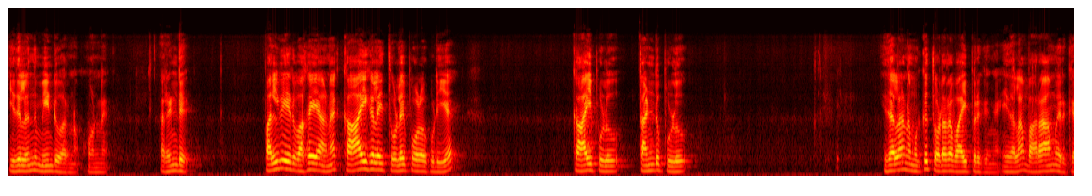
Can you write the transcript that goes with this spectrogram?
இதிலேருந்து மீண்டு வரணும். ஒன்று ரெண்டு பல்வேறு வகையான காய்களை துளை போடக்கூடிய காய்ப்புழு தண்டுப்புழு இதெல்லாம் நமக்கு தொடர வாய்ப்பு இருக்குங்க. இதெல்லாம் வராமல் இருக்க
